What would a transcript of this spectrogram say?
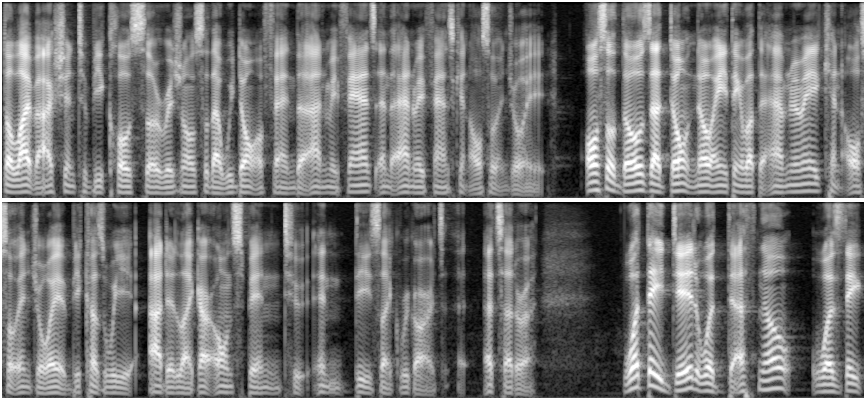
the live action to be close to the original so that we don't offend the anime fans and the anime fans can also enjoy it also those that don't know anything about the anime can also enjoy it because we added like our own spin to in these like regards etc what they did with death note was they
